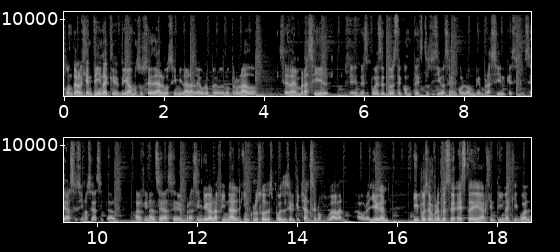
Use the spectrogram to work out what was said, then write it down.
contra Argentina, que digamos sucede algo similar al euro, pero del otro lado, se da en Brasil, eh, después de todo este contexto, si se iba a hacer en Colombia, en Brasil, que si se hace, si no se hace y tal, al final se hace, Brasil llega a la final, incluso después de decir que chance no jugaban, ahora llegan, y pues enfrenta este, este Argentina que igual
